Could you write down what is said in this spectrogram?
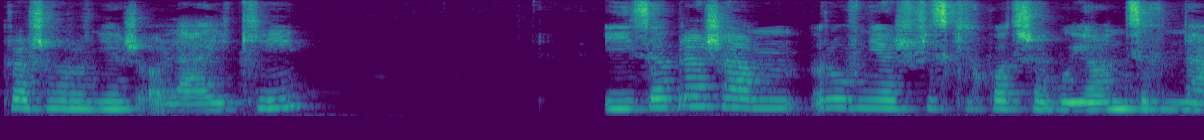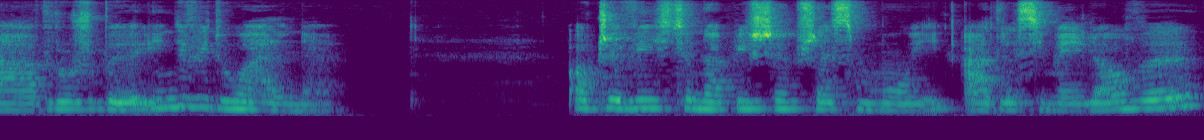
Proszę również o lajki i zapraszam również wszystkich potrzebujących na wróżby indywidualne. Oczywiście napiszę przez mój adres e-mailowy,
